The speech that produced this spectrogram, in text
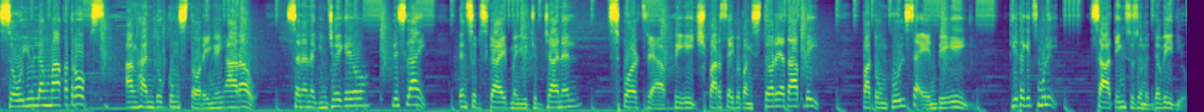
So yun lang mga katrops, ang handog kong story ngayong araw. Sana nag-enjoy kayo, please like and subscribe my YouTube channel, Sports React PH para sa iba pang story at update patungkol sa NBA. Kita-kits muli sa ating susunod na video.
